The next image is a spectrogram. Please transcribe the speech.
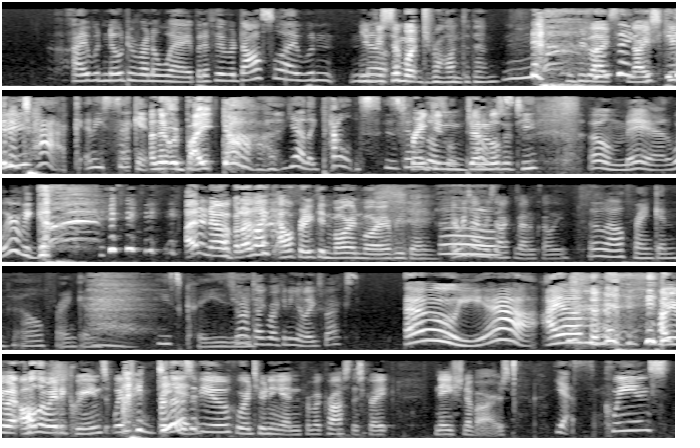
I would know to run away. But if they were docile, I wouldn't. You'd be somewhat drawn to them. No, You'd be like, saying "Nice He could attack any second, And then it would bite. God, yeah, like pounce. His genitals Franken genitals with teeth. Oh man, where are we going? I don't know, but I like Al Franken more and more every day. Every time we Oh. talk about him, Colleen. oh, Al Franken, Al Franken, he's crazy. Do you want to talk about getting your legs waxed? Oh yeah, I um. How you went all the way to Queens? Which, I for those of you who are tuning in from across this great nation of ours, yes. Queens,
